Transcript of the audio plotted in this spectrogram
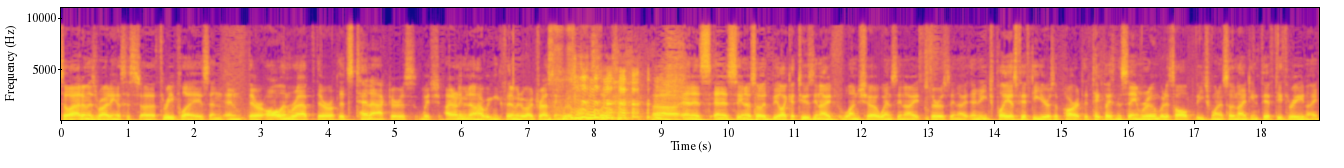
so Adam is writing us uh, three plays, and, and they're all in rep. They're, it's 10 actors, which I don't even know how we can fit them into our dressing room, honestly. uh, and it's and it's you know so it'd be like a Tuesday night one show, Wednesday night, Thursday night, and each play is 50 years apart. It takes place in the same room, but it's all each one is so 1953, ni-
